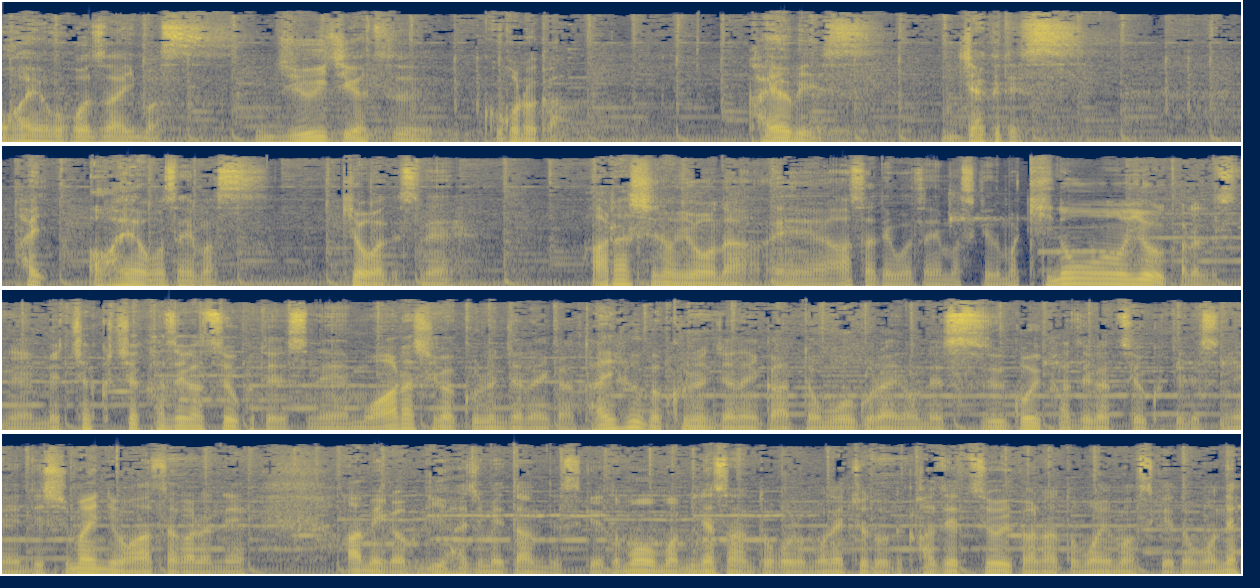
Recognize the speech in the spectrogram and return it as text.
おはようございます。11月9日火曜日です。ジャクです。はいおはようございます。今日はですね嵐のような、えー、朝でございますけど、まあ、昨日の夜からですねめちゃくちゃ風が強くてですねもう嵐が来るんじゃないか台風が来るんじゃないかって思うぐらいのねすごい風が強くてですねでしまいには朝からね雨が降り始めたんですけども、まあ、皆さんのところもねちょっと風強いかなと思いますけどもね、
